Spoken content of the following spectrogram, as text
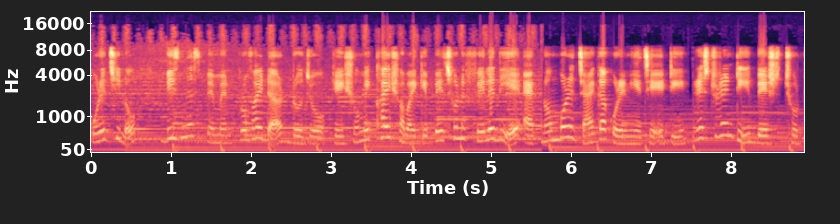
করেছিল বিজনেস পেমেন্ট প্রোভাইডার ডোজো। এই সমীক্ষায় সবাইকে পেছনে ফেলে দিয়ে এক নম্বরে জায়গা করে নিয়েছে এটি। রেস্টুরেন্টটি বেশ ছোট।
